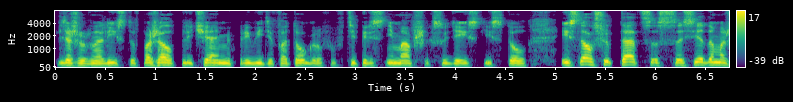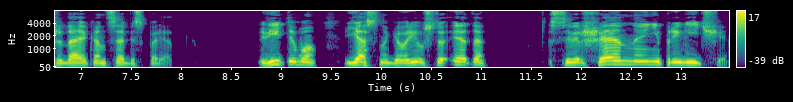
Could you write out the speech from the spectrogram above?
для журналистов, пожал плечами при виде фотографов, теперь снимавших судейский стол, и стал шептаться с соседом, ожидая конца беспорядка. Вид его ясно говорил, что это совершенное неприличие.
